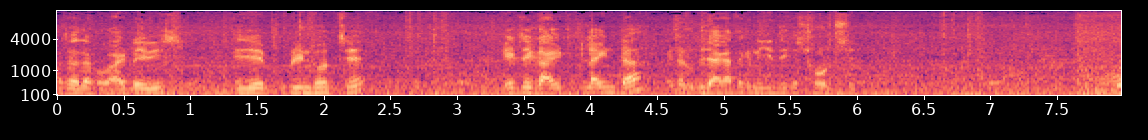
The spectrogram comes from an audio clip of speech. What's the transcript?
আচ্ছা দেখো, আরেকটা জিনিস। এই যে প্রিন্ট হচ্ছে এই যে গাইড লাইনটা এটা কিন্তু জায়গা থেকে নিজে থেকে সরছে। ও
